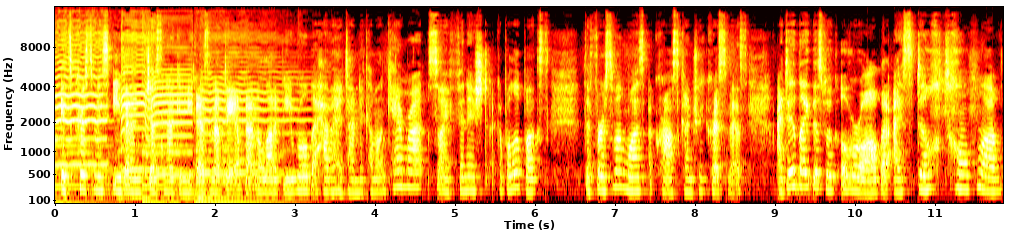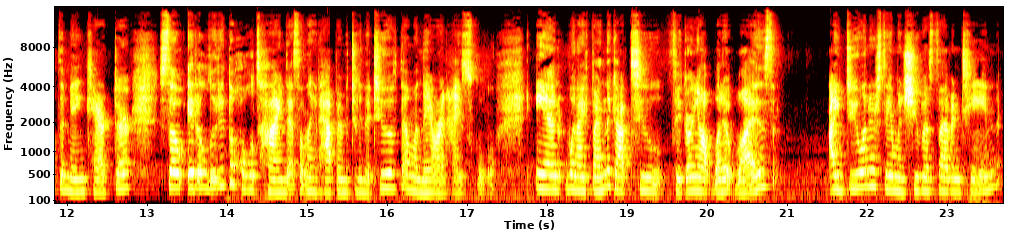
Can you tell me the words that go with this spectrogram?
It's Christmas Eve and I'm just now giving you guys an update. I've gotten a lot of b-roll but haven't had time to come on camera, so I finished a couple of books. The first one was A Cross Country Christmas. I did like this book overall, but I still don't love the main character. So it alluded the whole time that something had happened between the two of them when they were in high school. And when I finally got to figuring out what it was, I do understand when she was 17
